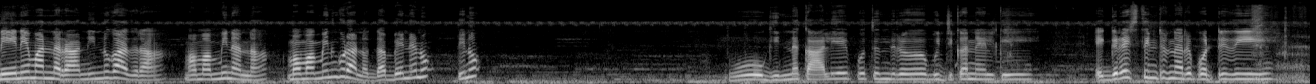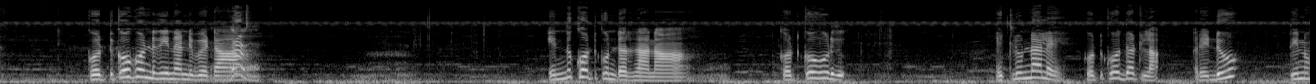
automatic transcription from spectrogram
నేనేమన్నారా నిన్ను కాదురా మా మమ్మీని అన్నా మా మమ్మీని కూడా అనొద్దు. అబ్బే నేను తిను. ఓ గిన్నె ఖాళీ అయిపోతుంది రో బుజ్జి కన్నెలకి ఎగ్గరేసి తింటున్నారు పొట్టిది. కొట్టుకోకుండా తినండి బేట. ఎందుకు కొట్టుకుంటారు నానా? కొట్టుకోకూడదు. ఎట్లుండాలి? కొట్టుకోవద్దు అట్లా రెడ్డు తిను.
